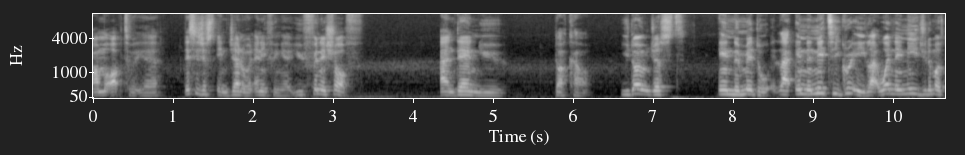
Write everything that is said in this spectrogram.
I'm not up to it, yeah. This is just in general in anything, yeah. You finish off, and then you duck out. You don't just in the middle, like in the nitty gritty, like when they need you the most.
